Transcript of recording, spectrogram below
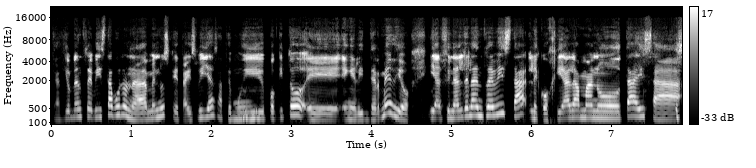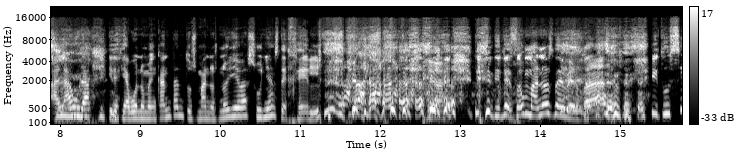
te hacía una entrevista, bueno, nada menos que Tais Villas hace muy poquito eh, en el intermedio. Y al final de la entrevista le cogía la mano Tais a, a Laura y decía, bueno, me encantan tus manos, no llevas uñas de gel. Dice, son manos de verdad. Y tú, sí,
